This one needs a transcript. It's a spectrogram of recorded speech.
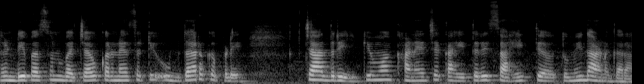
थंडीपासून बचाव करण्यासाठी उबदार कपडे चादरी किंवा खाण्याचे काहीतरी साहित्य तुम्ही दान करा.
